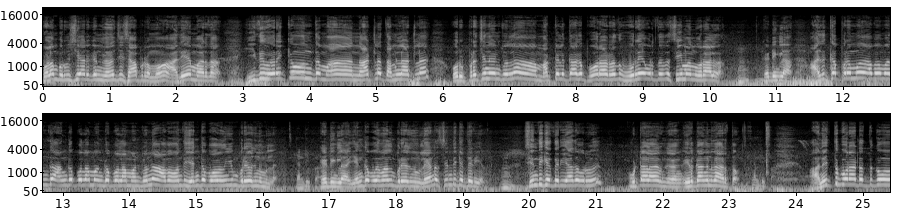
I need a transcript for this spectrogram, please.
குழம்பு ருசியாக இருக்குன்னு நினச்சி சாப்பிட்றோமோ அதே மாதிரி தான் இது வரைக்கும் இந்த மா நாட்டில் தமிழ்நாட்டில் ஒரு பிரச்சனைன்னு சொன்னால் மக்களுக்காக போராடுறது ஒரே ஒருத்தர் தான் சீமான் ஒரு ஆள் தான் கேட்டிங்களா? அதுக்கப்புறமா அவன் வந்து அங்கே போகலாமா அங்கே போகலாமான்னு சொன்னால் அவன் வந்து எங்கே போகையும் பிரயோஜனம் இல்லை. கண்டிப்பாக கேட்டிங்களா? எங்கே போனாலும் பிரயோஜனம் இல்லை. ஏன்னா சிந்திக்க தெரியல. சிந்திக்க தெரியாத ஒரு முட்டாளாக இருக்காங்க இருக்காங்கன்னு தான் அர்த்தம். கண்டிப்பாக அனைத்து போராட்டத்துக்கும்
